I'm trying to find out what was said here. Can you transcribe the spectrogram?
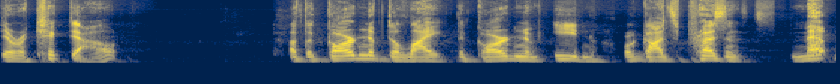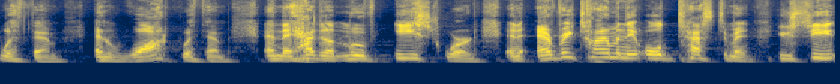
They were kicked out of the Garden of Delight, the Garden of Eden, where God's presence met with them and walked with them, and they had to move eastward. And every time in the Old Testament you see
